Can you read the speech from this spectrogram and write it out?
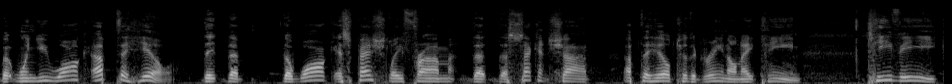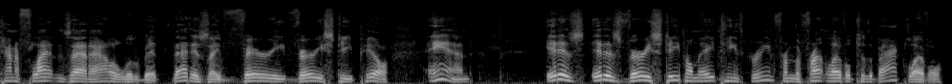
but when you walk up the hill, the the the walk, especially from the, the second shot up the hill to the green on 18, TV kind of flattens that out a little bit. That is a very, very steep hill. And it is it is very steep on the 18th green from the front level to the back level.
